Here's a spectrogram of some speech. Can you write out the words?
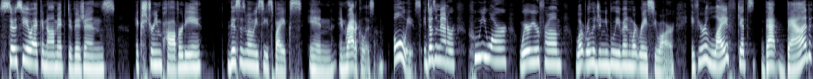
Socioeconomic divisions, extreme poverty. This is when we see spikes in, in radicalism. Always. It doesn't matter who you are, where you're from, what religion you believe in, what race you are. If your life gets that bad,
